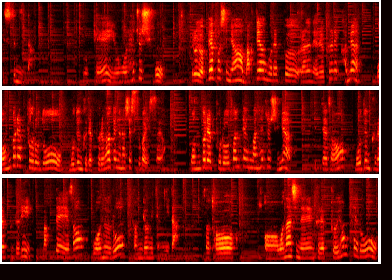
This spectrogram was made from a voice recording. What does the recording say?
있습니다. 이렇게 이용을 해주시고 그리고 옆에 보시면 막대형 그래프라는 애를 클릭하면 원 그래프로도 모든 그래프를 확인을 하실 수가 있어요. 원 그래프로 선택만 해주시면 밑에서 모든 그래프들이 막대에서 원으로 변경이 됩니다. 그래서 더 어, 원하시는 그래프 형태로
